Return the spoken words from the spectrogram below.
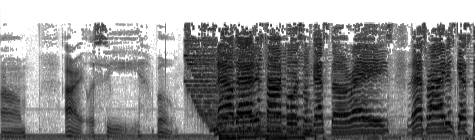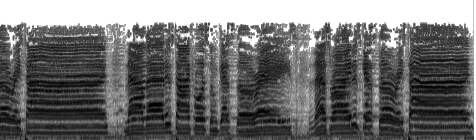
Um, all right, let's see. Boom. Now that it's time for some guest the race. That's right, it's guess the race time. Now that it's time for some guess the race. That's right, it's guess the race time.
